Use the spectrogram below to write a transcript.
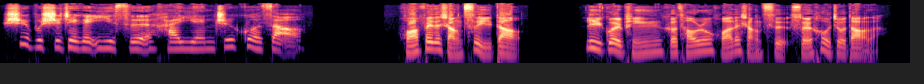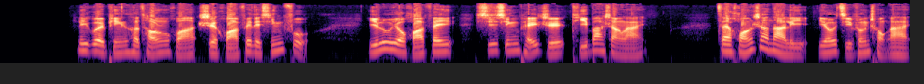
是不是这个意思？还言之过早。华妃的赏赐一到。丽桂嫔和曹荣华的赏赐随后就到了。丽桂嫔和曹荣华是华妃的心腹，一路由华妃悉心培植提拔上来，在皇上那里也有几分宠爱。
